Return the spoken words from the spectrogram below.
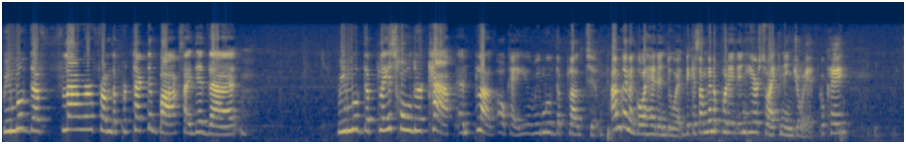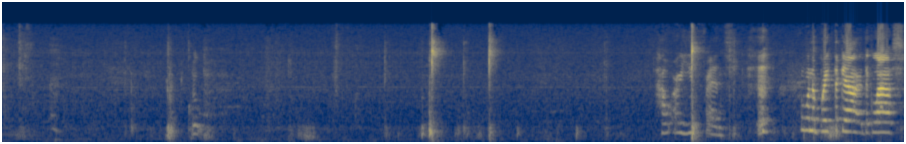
remove the flower from the protective box. I did that remove the placeholder cap and plug. Okay you remove the plug too. I'm gonna go ahead and do it because i'm gonna put it in here so i can enjoy it okay? Ooh. how are you friends? I want to break the, the glass.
